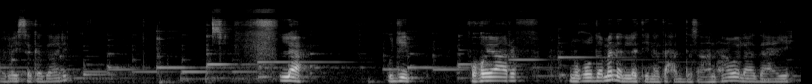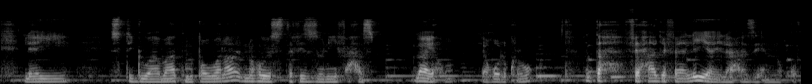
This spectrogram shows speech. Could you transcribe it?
أليس كذلك؟ لا أجيب. فهو يعرف نقود من التي نتحدث عنها ولا داعي لأي استجوابات مطولة. إنه يستفزني فحسب. لا يهم يقول كرو أنت في حاجة فعلية إلى هذه النقود.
